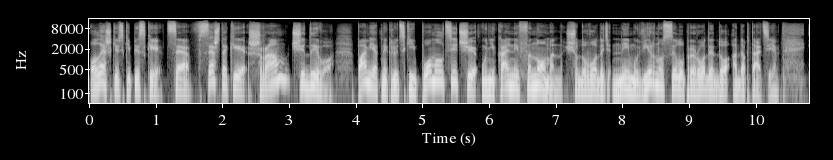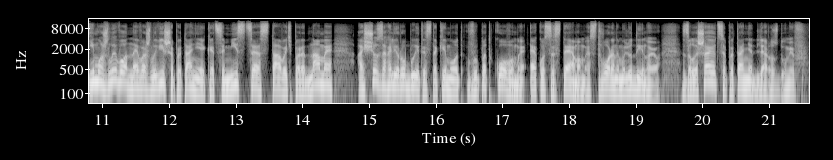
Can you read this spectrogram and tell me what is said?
Олешківські піски – це все ж таки шрам чи диво? Пам'ятник людській помилці чи унікальний феномен, що доводить неймовірну силу природи до адаптації? І, можливо, найважливіше питання, яке це місце ставить перед нами – а що взагалі робити з такими от випадковими екосистемами, створеними людиною? Залишаю це питання для роздумів.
